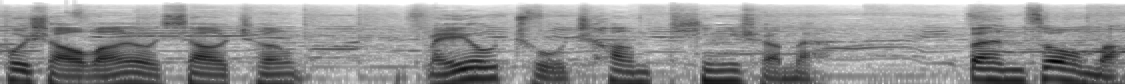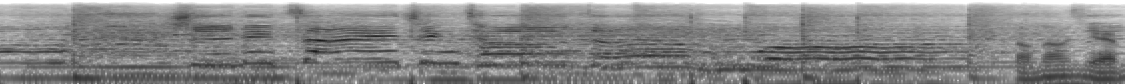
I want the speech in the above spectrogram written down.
不不少网友笑称，没有主唱听什么？伴奏吗？是你在尽头等我。想当年，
